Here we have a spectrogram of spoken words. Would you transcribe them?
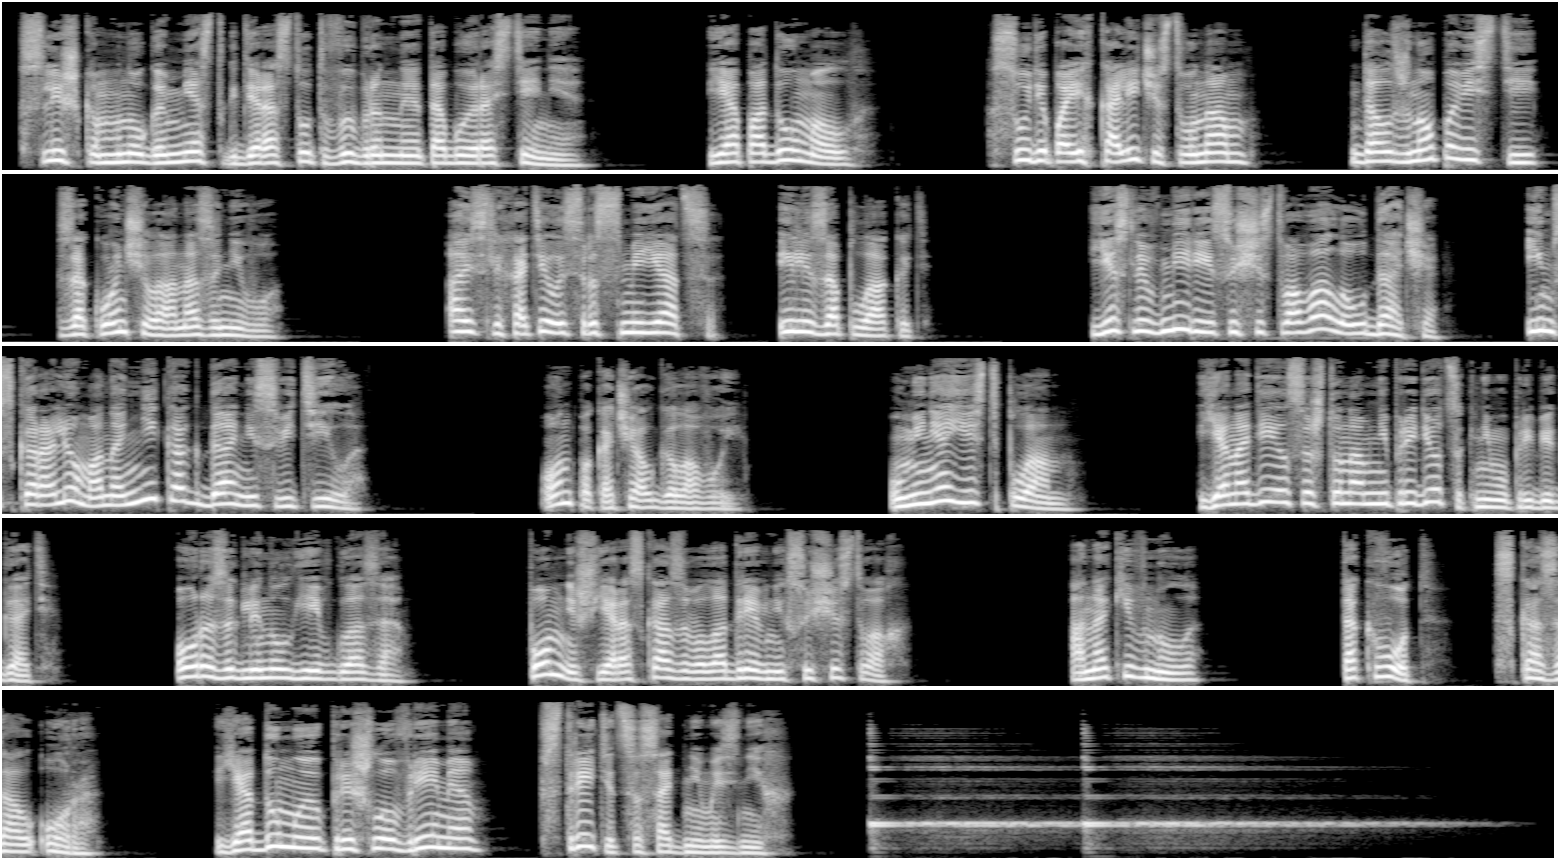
Слишком много мест, где растут выбранные тобой растения. Я подумал, судя по их количеству, нам должно повести. Закончила она за него. А если хотелось рассмеяться или заплакать? Если в мире и существовала удача, им с королем она никогда не светила. Он покачал головой. «У меня есть план. Я надеялся, что нам не придется к нему прибегать». Ора заглянул ей в глаза. «Помнишь, я рассказывал о древних существах?» Она кивнула. «Так вот», — сказал Ора, — «я думаю, пришло время встретиться с одним из них».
